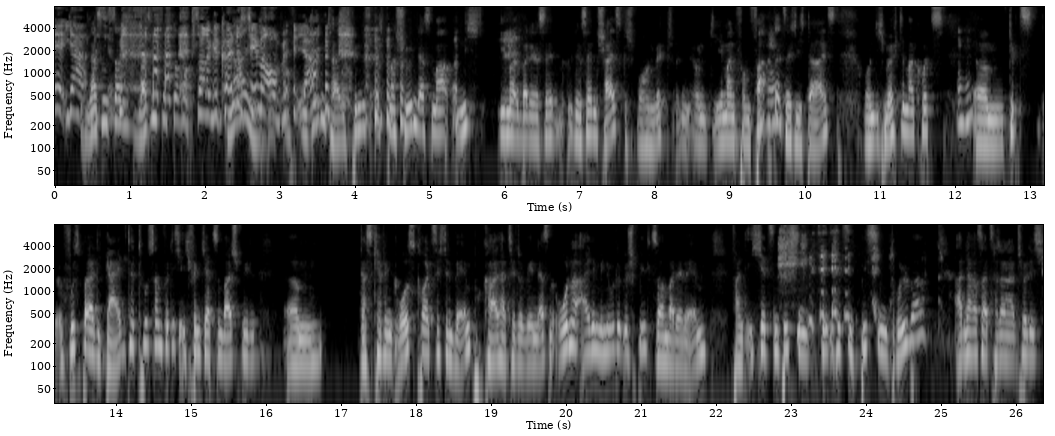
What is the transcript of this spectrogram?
Äh, ja. Lass uns, dann, lass uns das doch. Sorry, wir können das Thema auch. Auf, ja? Im Gegenteil, ich finde es echt mal schön, dass mal nicht immer über denselben, denselben Scheiß gesprochen wird und, und jemand vom Fach Mhm. tatsächlich da ist. Und ich möchte mal kurz, Mhm. ähm, gibt's Fußballer, die geile Tattoos haben für dich? Ich finde ja zum Beispiel, ähm, dass Kevin Großkreuz sich den WM-Pokal hat tätowieren lassen, ohne eine Minute gespielt zu haben bei der WM, fand ich jetzt ein bisschen, finde ich jetzt ein bisschen drüber. Andererseits hat er natürlich,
